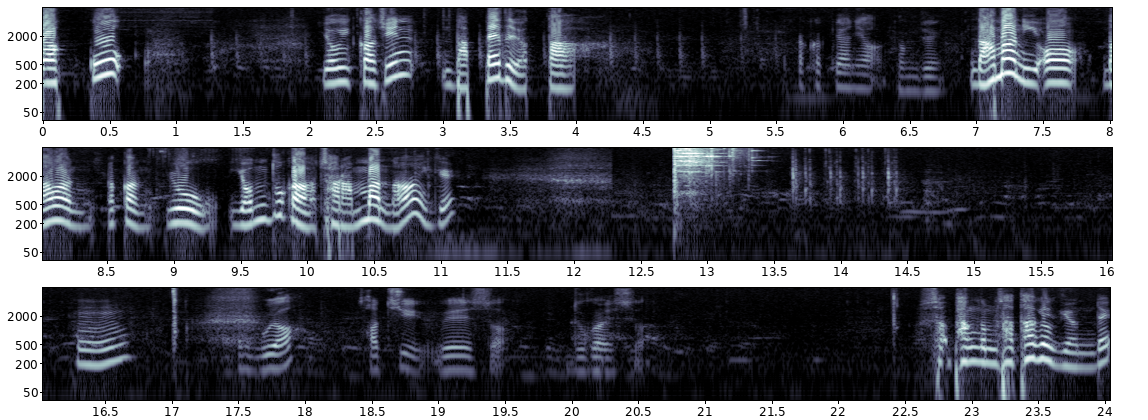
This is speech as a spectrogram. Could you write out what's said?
좋았고 여기까진 나배드였다. 아깝게 아니야 경쟁 나만 이 어 나만 약간 요 연두가 잘 안 맞나 이게? 응? 아니 뭐야? 자취 왜 했어? 누가 했어? 사, 방금 사타격이었는데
